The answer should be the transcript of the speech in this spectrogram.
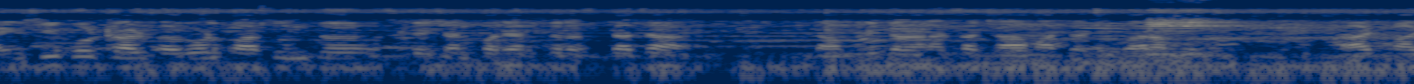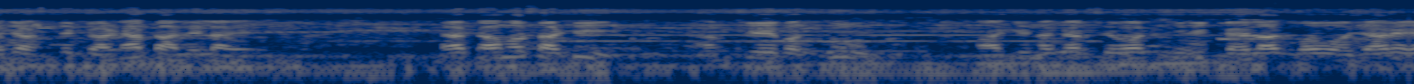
ऐंशी फूट रोडपासून तर स्टेशनपर्यंत रस्त्याचा डांबरीकरणाचा कामाचा शुभारंभ आज माझ्या हस्ते करण्यात आलेला आहे. या कामासाठी आमचे बंधू माजी नगरसेवक श्री कैलास भाऊ हजारे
